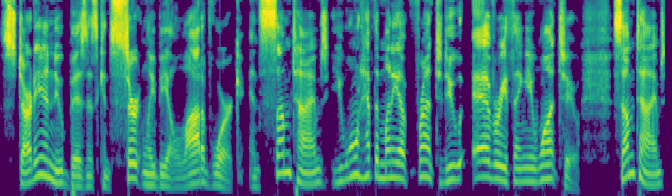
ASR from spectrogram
Starting a new business can certainly be a lot of work, and sometimes you won't have the money up front to do everything you want to. Sometimes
